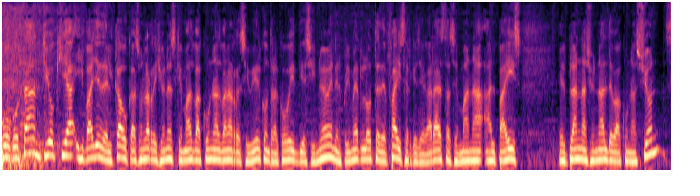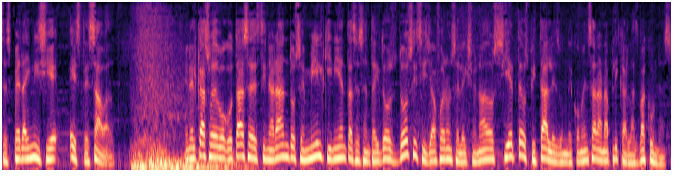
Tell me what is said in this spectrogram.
Bogotá, Antioquia y Valle del Cauca son las regiones que más vacunas van a recibir contra el COVID-19 en el primer lote de Pfizer que llegará esta semana al país. El Plan Nacional de Vacunación se espera inicie este sábado. En el caso de Bogotá se destinarán 12.562 dosis y ya fueron seleccionados siete hospitales donde comenzarán a aplicar las vacunas.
